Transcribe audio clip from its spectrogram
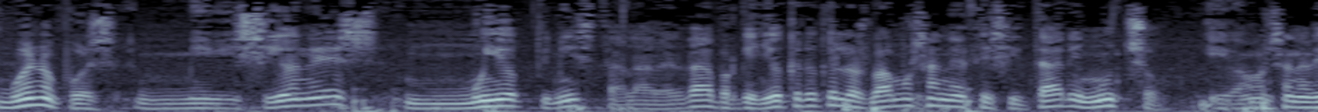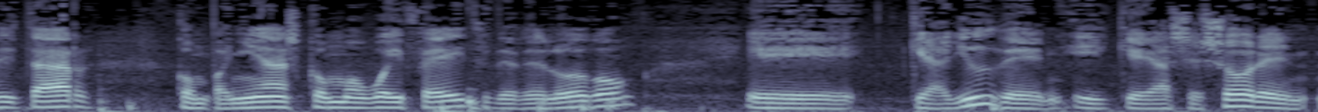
Bueno, pues mi visión es muy optimista, la verdad, porque yo creo que los vamos a necesitar y mucho. Y vamos a necesitar compañías como Wave desde luego, eh, que ayuden y que asesoren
